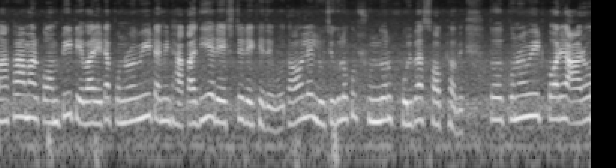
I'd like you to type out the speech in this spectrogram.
মাখা আমার কমপ্লিট, এবার এটা পনেরো মিনিট আমি ঢাকা দিয়ে রেস্টে রেখে দেবো, তাহলে লুচিগুলো খুব সুন্দর ফুলবে আর সফট হবে। তো পনেরো মিনিট পরে আরও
